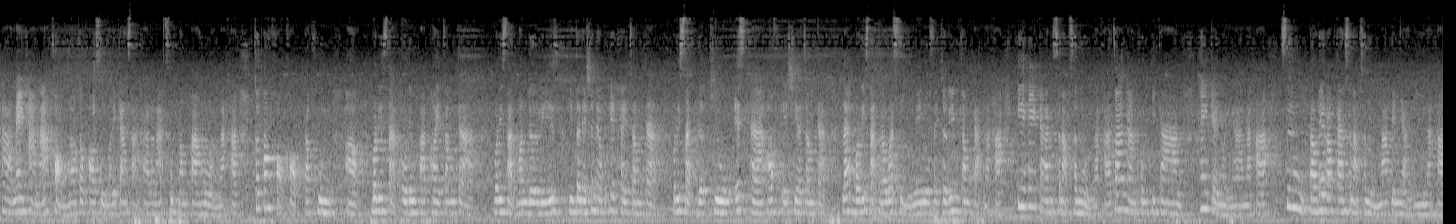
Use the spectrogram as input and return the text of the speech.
ค่ะในฐานะของนจพศูนย์บริการสาธารณสุขลำปางหลวงนะคะ ก็ต้องขอขอบพระคุณบริษัทโอลิมปัสออยจำกัด บริษัทมอนเดอริสอินเตอร์เนชั่นแนลประเทศไทยจำกัด บริษัท The QSR of Asia จำกัด และบริษัทนวสีเมนูแฟคเจอริงจำกัดนะคะ ที่ให้การสนับสนุนนะคะ จ้างงานคนพิการให้แก่หน่วยงานนะคะ ซึ่งเราได้รับการสนับสนุนมาเป็นอย่างดีนะคะ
